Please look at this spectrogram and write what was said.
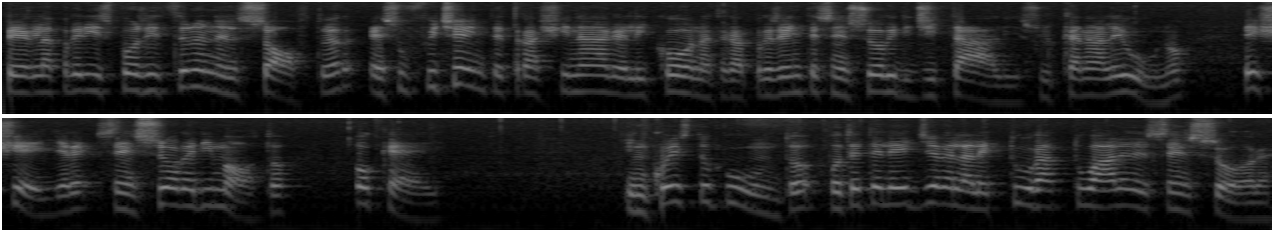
Per la predisposizione nel software è sufficiente trascinare l'icona che rappresenta i sensori digitali sul canale 1 e scegliere sensore di moto OK. In questo punto potete leggere la lettura attuale del sensore.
